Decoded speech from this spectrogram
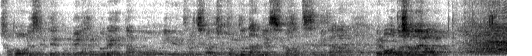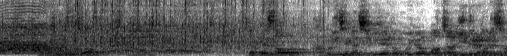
저도 어렸을 때 노래 한 노래 했다고 얘기는 들었지만 저 정도는 아니었을 것 같습니다. 여러분 어떠셨나요? 너무 좋으셨죠? 아, 옆에서 아무리 제가 지휘를 해도 오히려 먼저 리드를 하면서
